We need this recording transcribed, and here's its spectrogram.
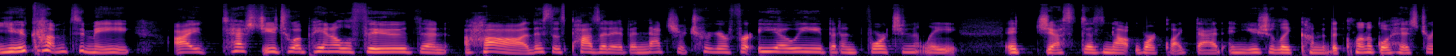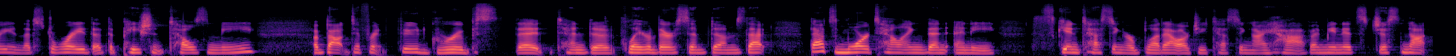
you come to me, I test you to a panel of foods, and aha, this is positive, and that's your trigger for EOE. But unfortunately, it just does not work like that. And usually, kind of the clinical history and the story that the patient tells me about different food groups that tend to flare their symptoms, that that's more telling than any skin testing or blood allergy testing I have. I mean, it's just not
